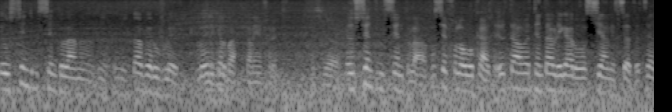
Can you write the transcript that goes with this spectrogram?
eu sinto-me sempre lá, no, no, estava a ver o veleiro, o veleiro é aquele barco que está ali em frente eu sinto-me sempre lá. Você falou o caso. Eu estava a tentar ligar o oceano, etc, etc.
